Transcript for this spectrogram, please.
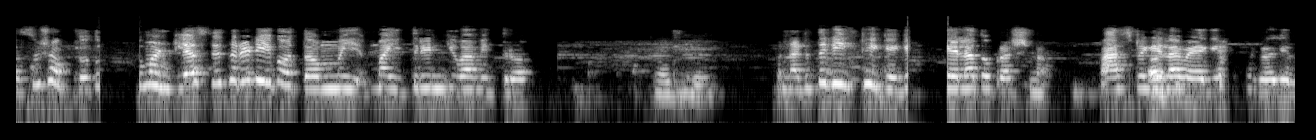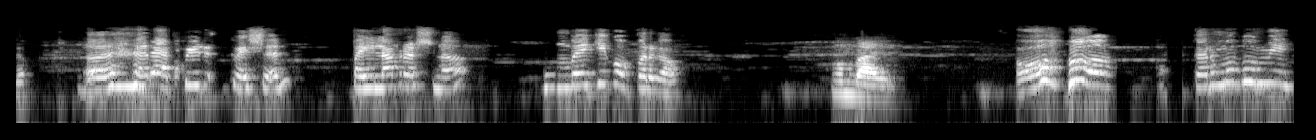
असू शकतो. तू तू म्हंटली असते तरी ठीक होतं. मै- मैत्रीण किंवा मित्र. ओके. पण आता तरी ठीक आहे. गेला तो प्रश्न. फास्ट गेला Okay. वेळ गेला सगळं गेलं. रॅपिड क्वेश्चन पहिला प्रश्न. मुंबई की कोपरगाव? मुंबई. ओ कर्मभूमी.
